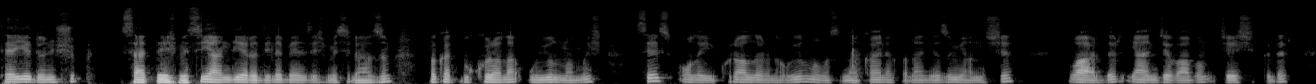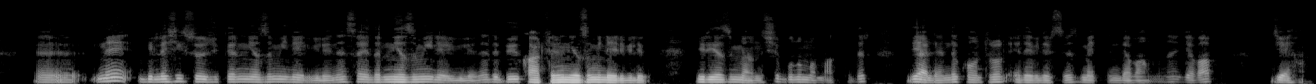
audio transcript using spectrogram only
T'ye dönüşüp sertleşmesi yani diğer adıyla benzeşmesi lazım. Fakat bu kurala uyulmamış. Ses olayı kurallarına uyulmamasından kaynaklanan yazım yanlışı vardır. Yani cevabım C şıkkıdır. Ee, ne birleşik sözcüklerin yazımı ile ilgili, ne sayıların yazımı ile ilgili, ne de büyük harflerin yazımı ile ilgili bir yazım yanlışı bulunmamaktadır. Diğerlerini de kontrol edebilirsiniz metnin devamını. Cevap Ceyhan.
